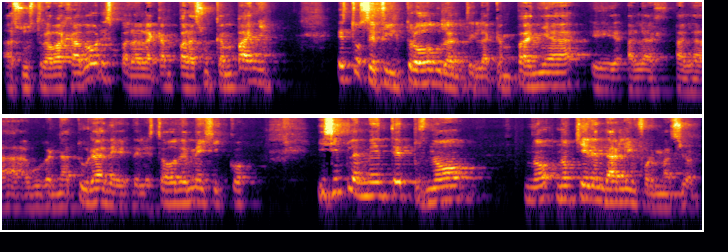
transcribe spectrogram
a sus trabajadores para, la, para su campaña. Esto se filtró durante la campaña eh, a, la, a, la, gubernatura de, del Estado de México y simplemente pues no, no, no quieren darle información.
